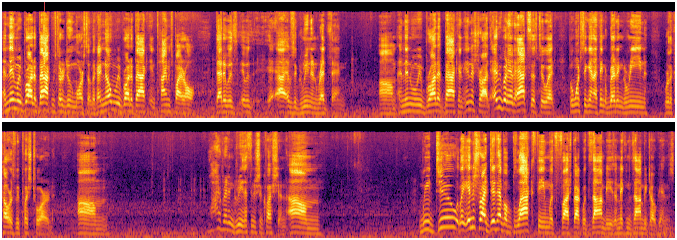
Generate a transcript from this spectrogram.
and then we brought it back, we started doing more so. Like I know when we brought it back in Time Spiral, that it was it was uh, it was a green and red thing. Um, and then when we brought it back in Innistrad, everybody had access to it. But once again, I think red and green were the colors we pushed toward. Um, why red and green? That's an interesting question. Um, we do like Innistrad did have a black theme with flashback with zombies and making zombie tokens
